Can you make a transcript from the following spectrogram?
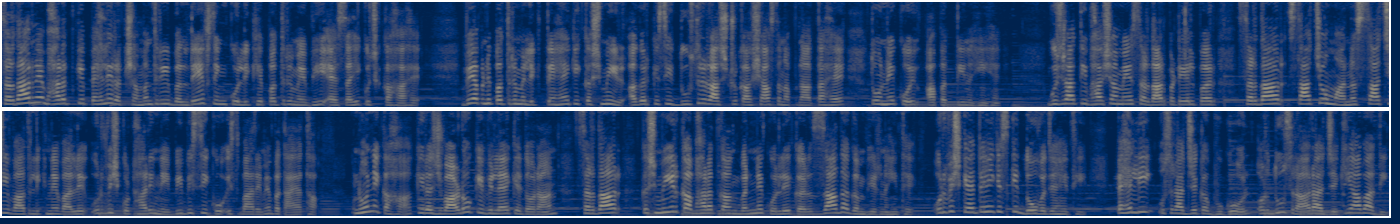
सरदार ने भारत के पहले रक्षा मंत्री बलदेव सिंह को लिखे पत्र में भी ऐसा ही कुछ कहा है वे अपने पत्र में लिखते हैं कि कश्मीर अगर किसी दूसरे राष्ट्र का शासन अपनाता है तो उन्हें कोई आपत्ति नहीं है गुजराती भाषा में सरदार पटेल पर सरदार साचो मानस साची बात लिखने वाले उर्विश कोठारी ने बीबीसी को इस बारे में बताया था उन्होंने कहा कि रजवाड़ों के विलय के दौरान सरदार कश्मीर का भारत का अंग बनने को लेकर ज्यादा गंभीर नहीं थे उर्विश कहते हैं कि इसकी दो वजहें थी पहली उस राज्य का भूगोल और दूसरा राज्य की आबादी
